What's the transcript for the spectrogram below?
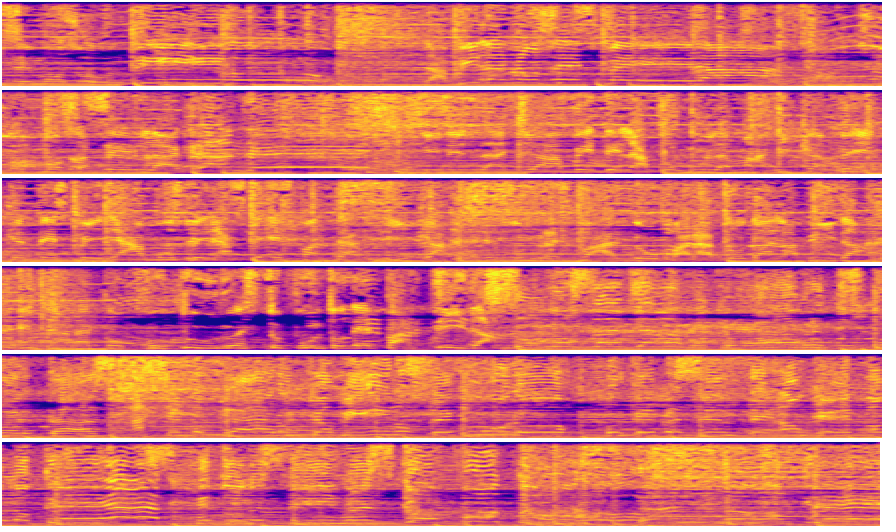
crecemos contigo. La vida nos espera, vamos a hacerla grande. Tú tienes la llave de la fórmula mágica, ven que te esperamos, verás que es fantástica. Es un respaldo para toda la vida. Entrar a Futuro es tu punto de partida. Somos la llave que abre tus puertas, haciendo claro un camino seguro. Porque el presente, aunque no lo creas, que tu destino es con futuro. Dando crédito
